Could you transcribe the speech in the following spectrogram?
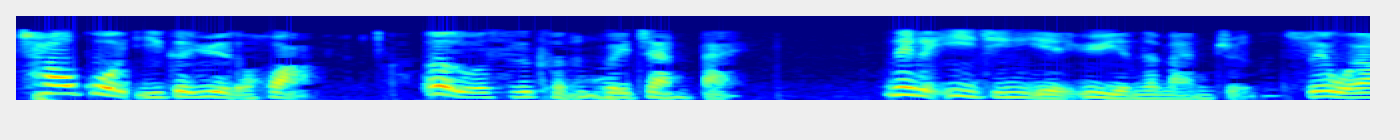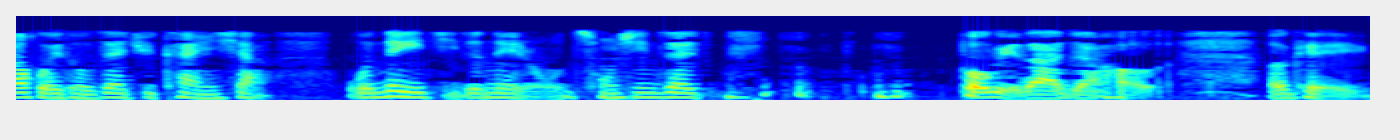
超过一个月的话，俄罗斯可能会战败。那个易经也预言的蛮准，所以我要回头再去看一下我那一集的内容，重新再。播给大家好了，OK，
